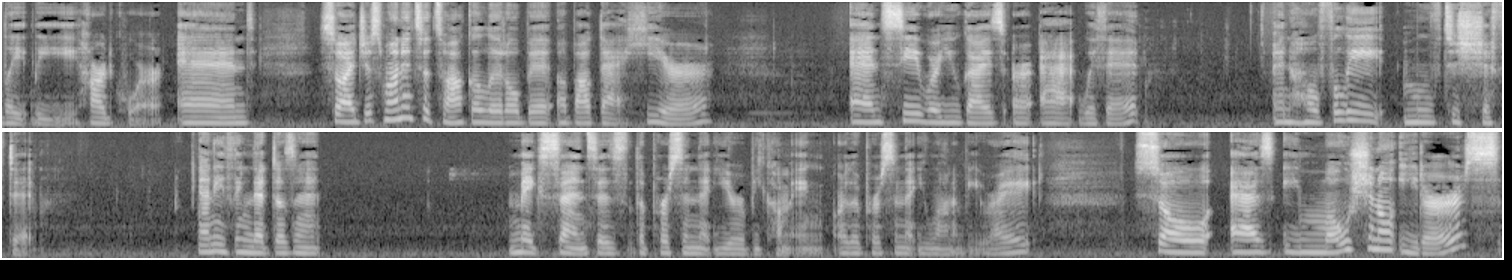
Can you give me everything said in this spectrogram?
lately hardcore. And so I just wanted to talk a little bit about that here and see where you guys are at with it and hopefully move to shift it. Anything that doesn't make sense is the person that you're becoming or the person that you want to be, right? So, as emotional eaters,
